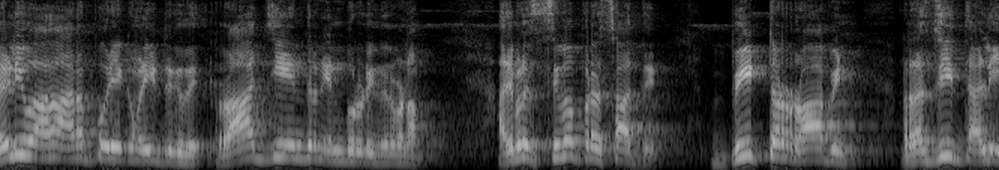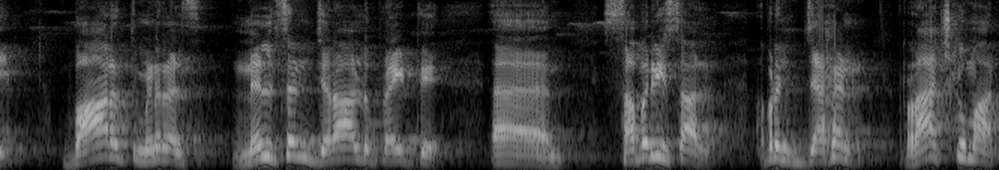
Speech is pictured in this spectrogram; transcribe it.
தெளிவாக அறப்போர் இயக்கம் வெளியிட்டு இருக்குது ராஜேந்திரன் என்பவருடைய நிறுவனம். அதேபோல் Sivaprasad Peter Robin Rajeeth Ali Bharat minerals Nelson Gerald Bright சபரிசால் அப்புறம் ஜெகன் ராஜ்குமார்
